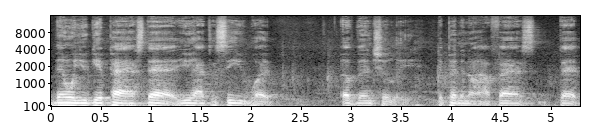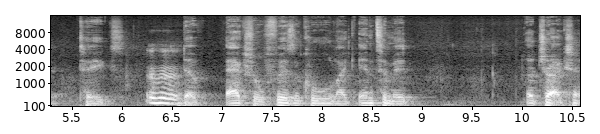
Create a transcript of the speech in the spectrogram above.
then when you get past that you have to see what eventually depending on how fast that takes the actual physical like intimate attraction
